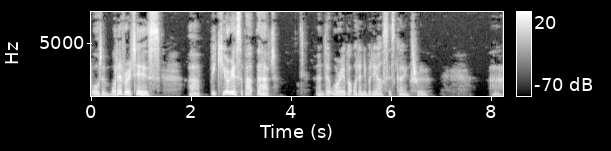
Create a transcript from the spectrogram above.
boredom, whatever it is, uh, be curious about that and don't worry about what anybody else is going through. Uh,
